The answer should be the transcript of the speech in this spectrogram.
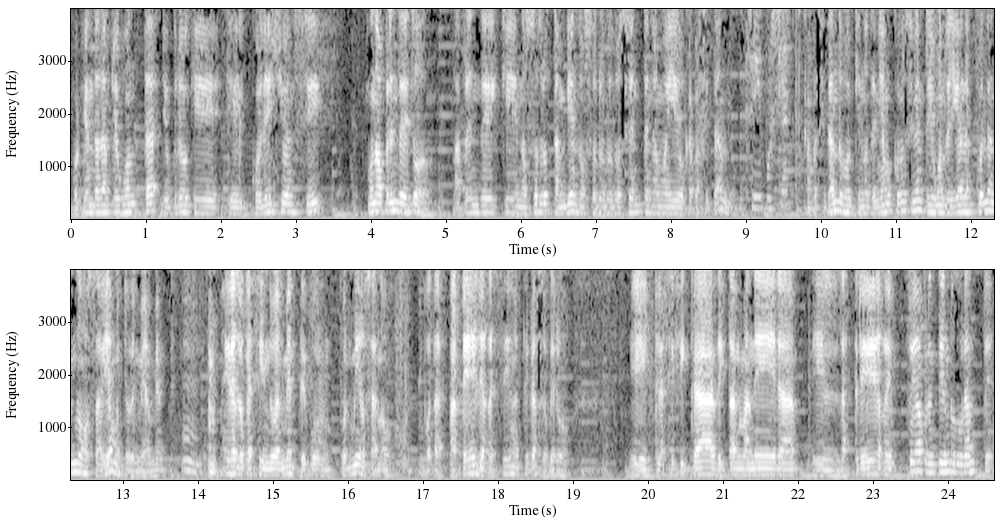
volviendo a la pregunta, yo creo que el colegio en sí uno aprende de todo. Aprende que nosotros también, nosotros los docentes nos hemos ido capacitando. Sí, por cierto. Capacitando porque no teníamos conocimiento. Yo cuando llegué a la escuela no sabía mucho del medio ambiente. Mm. Era lo que hacía individualmente por, por mí, o sea, no botar papeles, residuos en este caso, pero eh, clasificar de tal manera, el, las 3R, fui aprendiendo durante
